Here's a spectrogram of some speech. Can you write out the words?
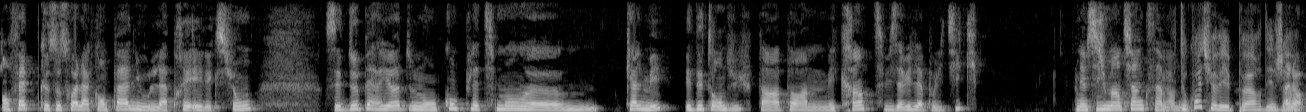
En fait, que ce soit la campagne ou l'après-élection, ces deux périodes m'ont complètement calmée et détendue par rapport à mes craintes vis-à-vis -vis de la politique. Même si je maintiens que ça. Alors, de quoi tu avais peur déjà Alors,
